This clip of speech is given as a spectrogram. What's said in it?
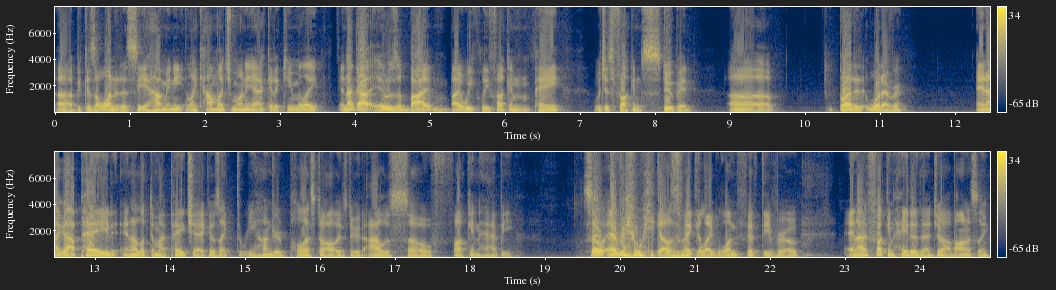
uh, because i wanted to see how many like how much money i could accumulate and i got it was a bi bi-weekly fucking pay which is fucking stupid uh, but it, whatever and I got paid and I looked at my paycheck. It was like 300 plus dollars, dude. I was so fucking happy. So every week I was making like 150, bro. And I fucking hated that job, honestly.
